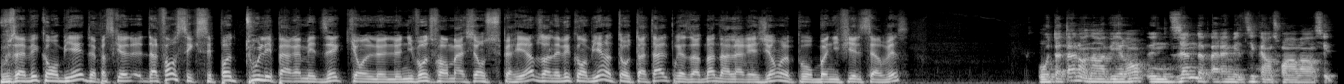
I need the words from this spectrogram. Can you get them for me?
Vous avez combien de parce que dans le fond c'est que c'est pas tous les paramédics qui ont le, niveau de formation supérieur. Vous en avez combien au total présentement dans la région pour bonifier le service? Au total, on a environ une dizaine de paramédics en soins avancés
